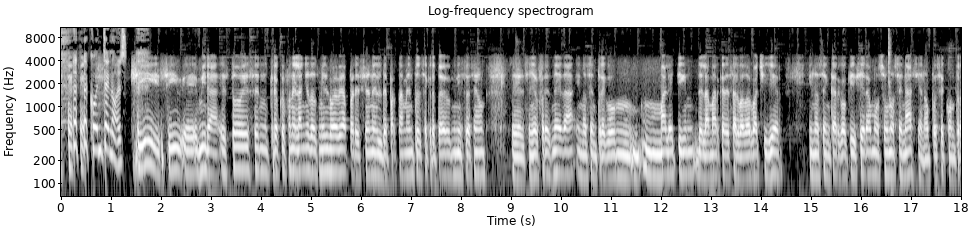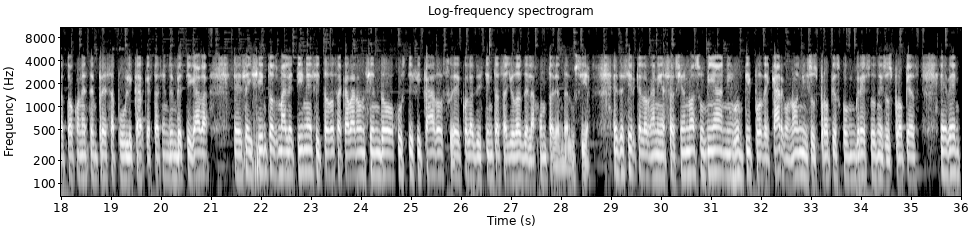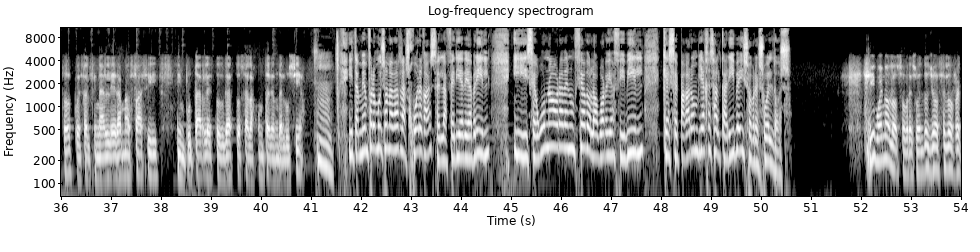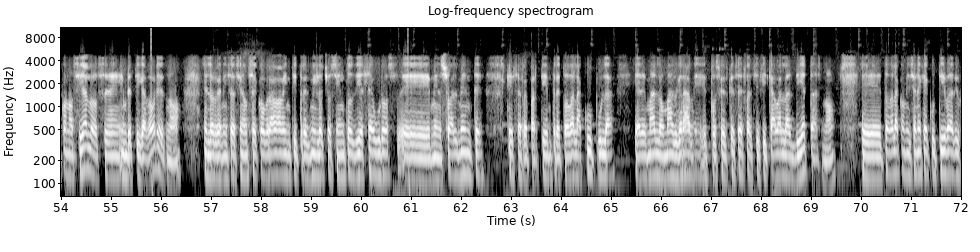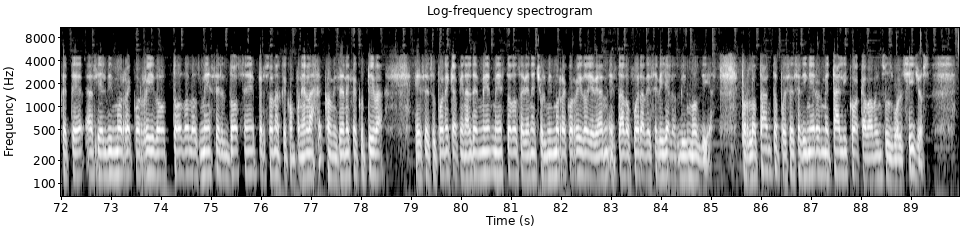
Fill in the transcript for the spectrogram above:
Cuéntenos. Sí, sí, eh, mira, esto es, en, creo que fue en el año 2009, apareció en el departamento el secretario de Administración, el señor Fresneda, y nos entregó un, un maletín de la marca de Salvador Bachiller y nos encargó que hiciéramos unos en Asia, ¿no? Pues se contrató con esta empresa publicar que está siendo investigada eh, 600 maletines y todos acabaron siendo justificados eh, con las distintas ayudas de la Junta de Andalucía. Es decir, que la organización no asumía ningún tipo de cargo, ¿no? Ni sus propios congresos, ni sus propios eventos, pues al final era más fácil imputarle estos gastos a la Junta de Andalucía. Hmm. Y también fueron muy sonadas las juergas en la feria de abril y según ahora ha denunciado la Guardia Civil que se pagaron viajes al Caribe y sobresueldos. Sí, bueno, los sobresueldos yo se los reconocía a los eh, investigadores, ¿no? En la organización se cobraba 23.810 euros eh, mensualmente que se repartía entre toda la cúpula y además lo más grave pues es que se falsificaban las dietas, ¿no? Eh, toda la comisión ejecutiva de UGT hacía el mismo recorrido todos los meses, 12 personas que componían la comisión ejecutiva, eh, se supone que a final de mes, todos habían hecho el mismo recorrido y habían estado fuera de Sevilla los mismos días. Por lo tanto, pues ese dinero en metálico acababa en sus bolsillos.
